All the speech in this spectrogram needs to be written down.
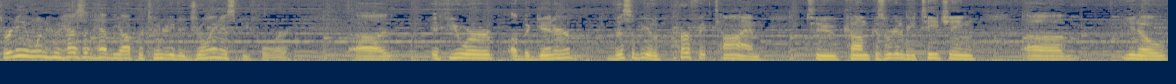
for anyone who hasn't had the opportunity to join us before, uh, if you were a beginner, this would be the perfect time to come because we're going to be teaching, uh, you know,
